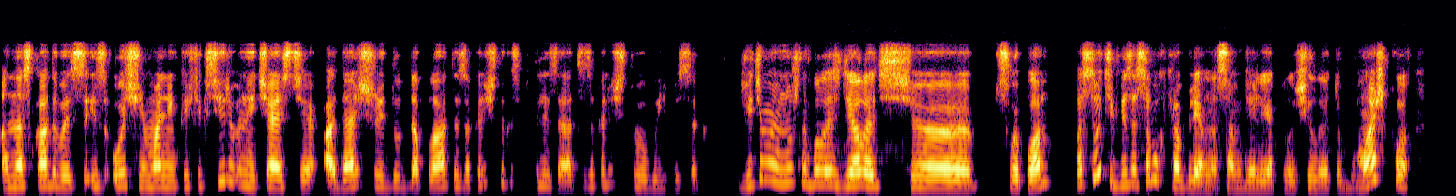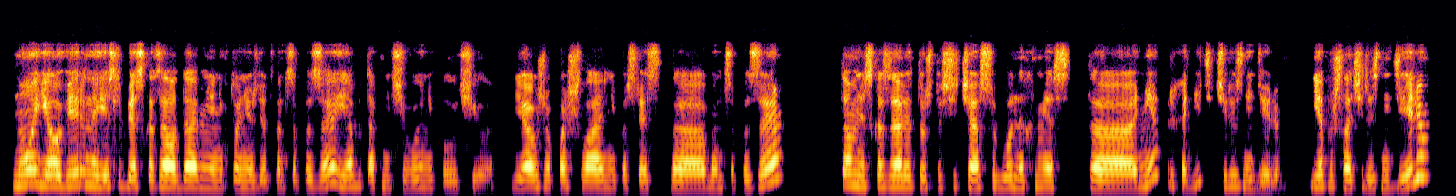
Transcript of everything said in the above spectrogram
она складывается из очень маленькой фиксированной части, а дальше идут доплаты за количество госпитализаций, за количество выписок. Видимо, им нужно было сделать э, свой план. По сути, без особых проблем, на самом деле, я получила эту бумажку, но я уверена, если бы я сказала, да, меня никто не ждет в НЦПЗ, я бы так ничего и не получила. Я уже пошла непосредственно в НЦПЗ, там мне сказали то, что сейчас свободных мест э, нет, приходите через неделю. Я пришла через неделю,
